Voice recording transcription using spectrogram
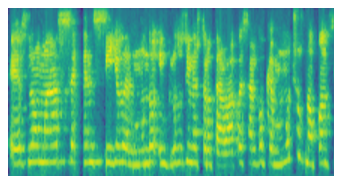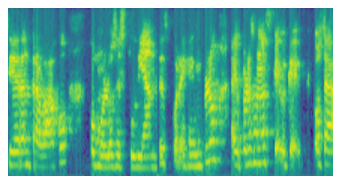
es lo más sencillo del mundo, incluso si nuestro trabajo es algo que muchos no consideran trabajo, como los estudiantes, por ejemplo. Hay personas que, o sea,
